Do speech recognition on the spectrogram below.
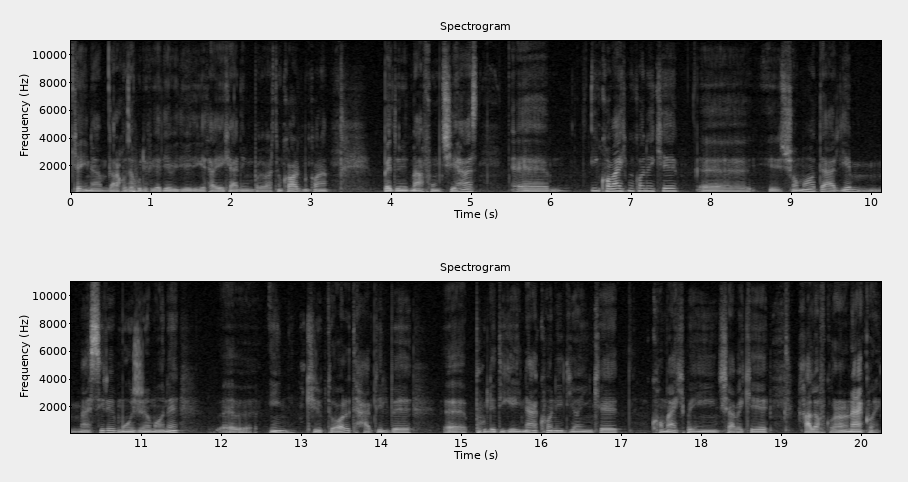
که اینم در خصوص پول فیات یه ویدیو دیگه تهیه کردیم بالا براتون کارت می‌کنم. بدونید مفهوم چی هست. این کمک می‌کنه که شما در یه مسیر مجرمانه این کریپتوها رو تبدیل به پول دیگه ای نکنید یا اینکه کمک به این شبکه خلافکاران رو نکنید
